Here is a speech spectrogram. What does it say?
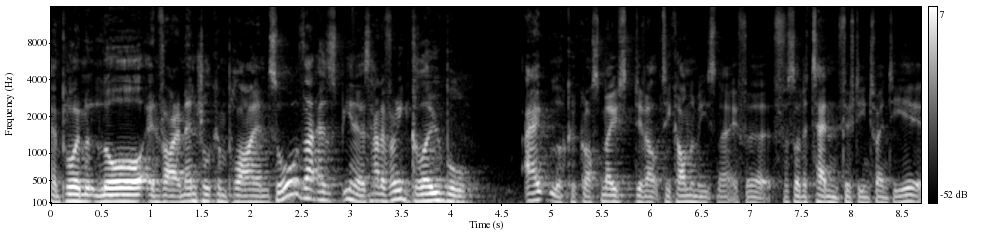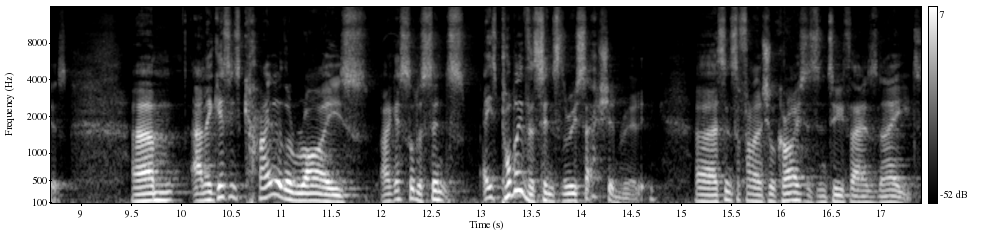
employment law, environmental compliance, all of that has, you know, has had a very global outlook across most developed economies now for, for sort of 10, 15, 20 years. Um, and I guess it's kind of the rise, I guess, sort of since, it's probably the since the recession, really uh, since the financial crisis in 2008,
